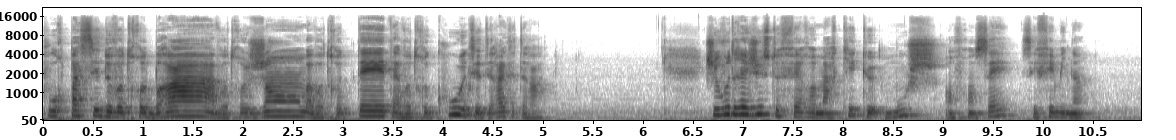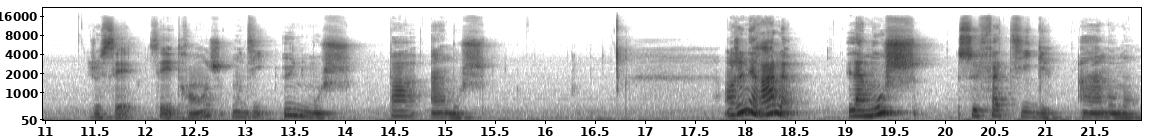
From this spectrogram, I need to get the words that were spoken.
pour passer de votre bras à votre jambe, à votre tête, à votre cou, etc. etc. Je voudrais juste faire remarquer que mouche en français, c'est féminin. Je sais, c'est étrange, on dit une mouche, pas un mouche. En général, la mouche se fatigue à un moment.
